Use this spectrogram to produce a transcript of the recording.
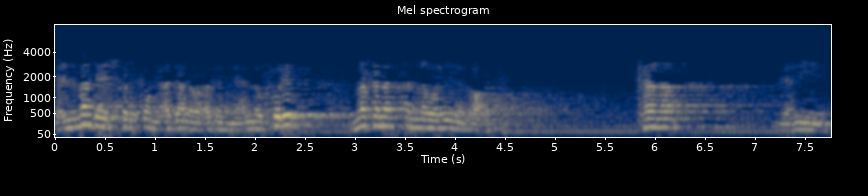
يعني ماذا يشترطون العدالة وعدمها أنه فرض مثلا أن ولي امرأة كان يعني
